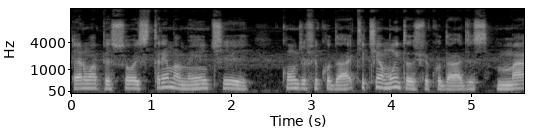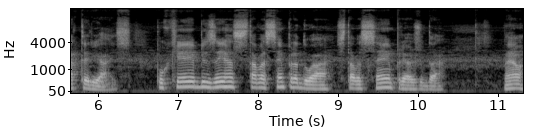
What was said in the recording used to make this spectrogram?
era uma pessoa extremamente com dificuldade, que tinha muitas dificuldades materiais porque Bezerra estava sempre a doar, estava sempre a ajudar. Né?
